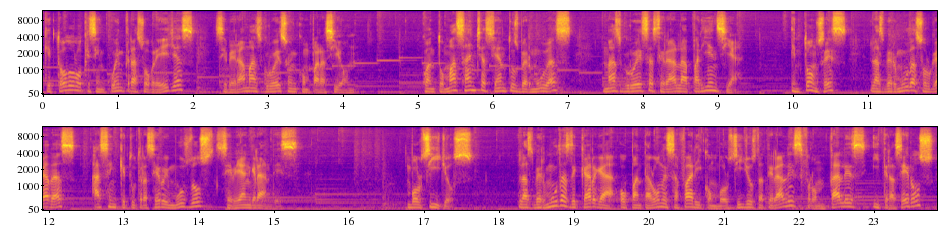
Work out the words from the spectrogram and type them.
que todo lo que se encuentra sobre ellas se verá más grueso en comparación. Cuanto más anchas sean tus bermudas, más gruesa será la apariencia. Entonces, las bermudas holgadas hacen que tu trasero y muslos se vean grandes. Bolsillos. Las bermudas de carga o pantalones safari con bolsillos laterales, frontales y traseros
